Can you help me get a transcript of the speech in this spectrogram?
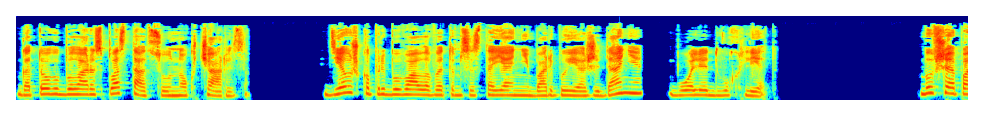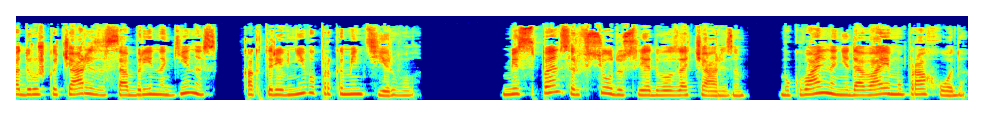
готова была распластаться у ног Чарльза. Девушка пребывала в этом состоянии борьбы и ожидания более двух лет. Бывшая подружка Чарльза Сабрина Гиннес как-то ревниво прокомментировала. Мисс Спенсер всюду следовала за Чарльзом, буквально не давая ему прохода.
